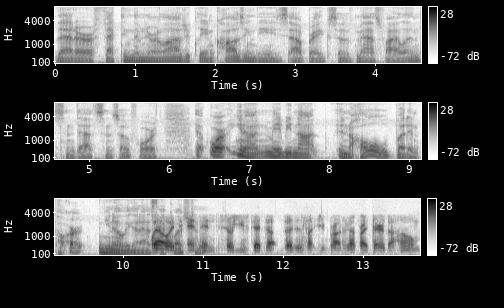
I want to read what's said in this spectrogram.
that are affecting them neurologically and causing these outbreaks of mass violence and deaths and so forth, or you know maybe not in whole, but in part. You know, we got to ask well, that and, question. and so you said the, that is like you brought it up right there, the home,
